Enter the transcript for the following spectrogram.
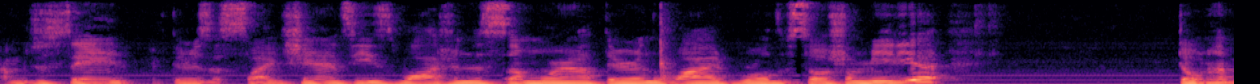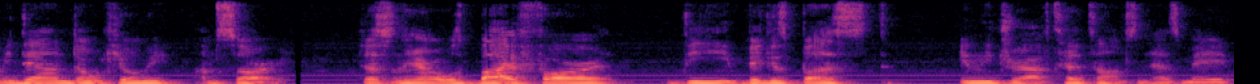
I'm just saying, if there's a slight chance he's watching this somewhere out there in the wide world of social media, don't hunt me down, don't kill me. I'm sorry. Justin Harrell was by far the biggest bust in the draft Ted Thompson has made.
